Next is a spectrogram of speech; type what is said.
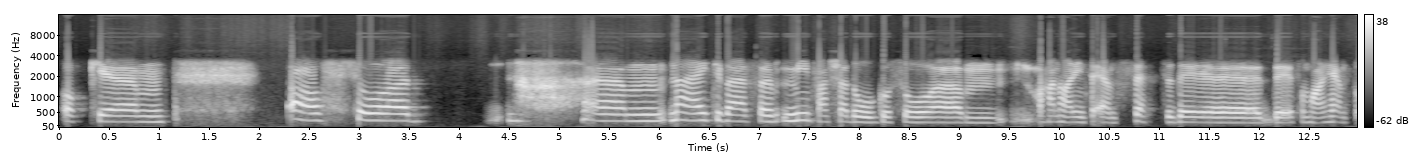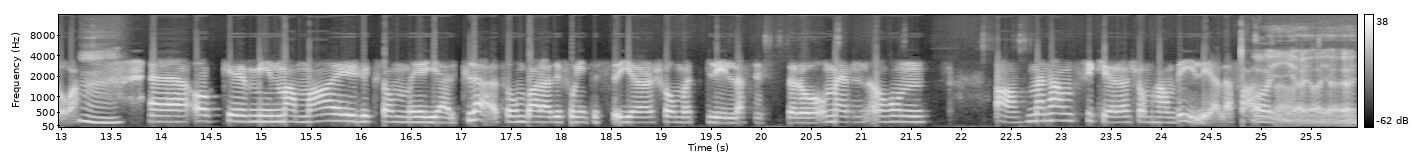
och um, ja, så Um, nej, tyvärr, för min farsa dog och så um, han har inte ens sett det, det som har hänt då. Mm. Uh, och min mamma är liksom hjälplös. Hon bara, du får inte göra så mot lilla syster och, men hon Ja, men han fick göra som han vill i alla fall. Oj, oj, oj, oj.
